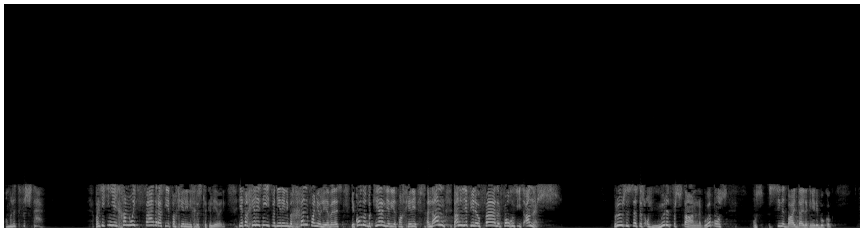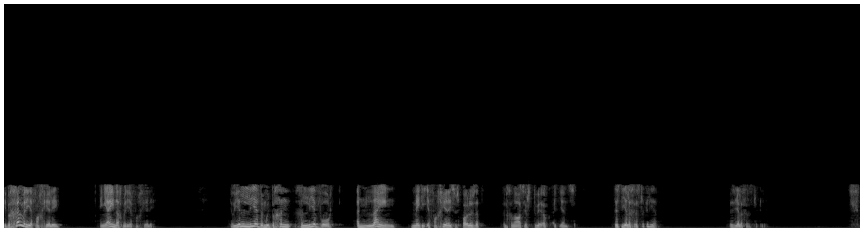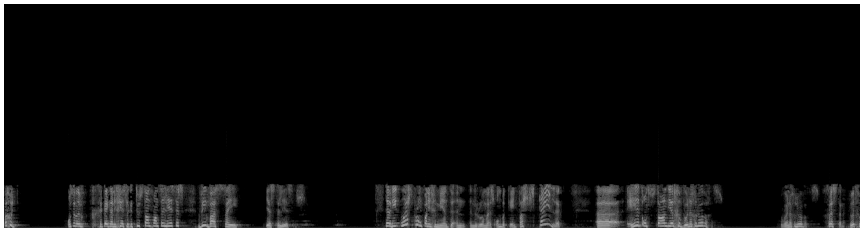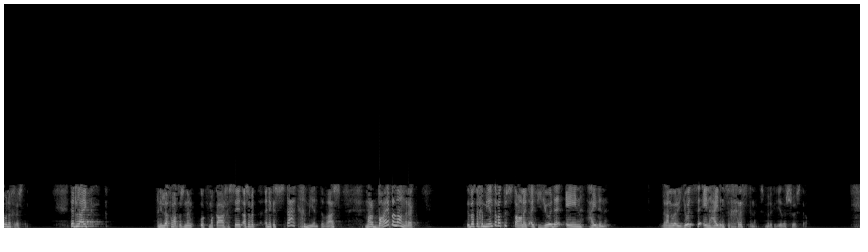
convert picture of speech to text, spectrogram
om hulle te versterk. Want jy sien jy gaan nooit verder as die evangelie in die Christelike lewe nie. Die evangelie is nie iets wat hier in die begin van jou lewe is. Jy kom tot bekering deur die evangelie en dan dan leef jy nou verder volgens iets anders. Broers en susters, ons moet dit verstaan en ek hoop ons ons sien dit baie duidelik in hierdie boek ook. Jy begin met die evangelie en jy eindig met die evangelie. Jou hele lewe moet begin geleef word in lyn met die evangelie soos Paulus dit in Galasiërs 2 ook uiteensit. Dis die hele Christelike lewe. Dis die hele Christelike lewe. Maar goed. Ons het nou gekyk na die geestelike toestand van sy lesers. Wie was sy eerste lesers? Nou die oorsprong van die gemeente in in Rome is onbekend. Waarskynlik uh het dit ontstaan deur gewone gelowiges. Gewone gelowiges, Christene, doodgewone Christene. Dit lyk in die lig van wat ons nou ook vir mekaar gesê het, asof dit in 'n sterk gemeente was, maar baie belangrik, dit was 'n gemeente wat bestaan het uit Jode en heidene. Met ander woorde Joodse en heidense Christene, moet ek dit eerder so stel.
